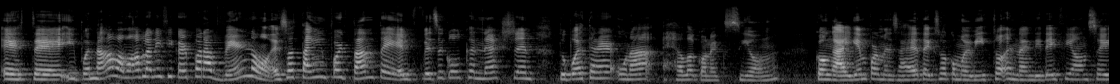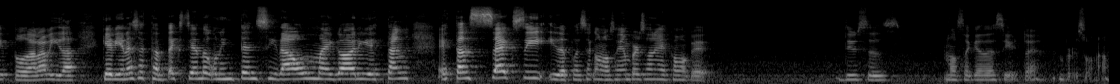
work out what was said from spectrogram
Este, y pues nada, vamos a planificar para vernos. Eso es tan importante, el physical connection. Tú puedes tener una hella conexión con alguien por mensaje de texto, como he visto en 90 Day Fiancé toda la vida, que viene, se están texteando una intensidad, oh my god, y es tan, es tan sexy, y después se conocen en persona y es como que, deuces, no sé qué decirte en persona.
